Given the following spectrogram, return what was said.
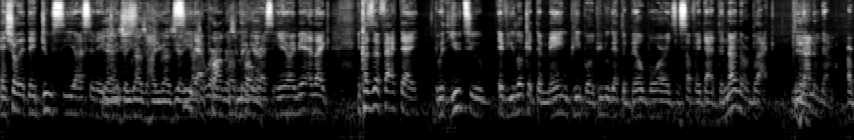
and show that they do see us and they Yeah, do so you guys how you guys yeah see you guys that are we're, progress we're make yeah. You know what I mean? And like because of the fact that with YouTube, if you look at the main people, the people who get the billboards and stuff like that, then none of them are black. Yeah. None of them are Oh,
